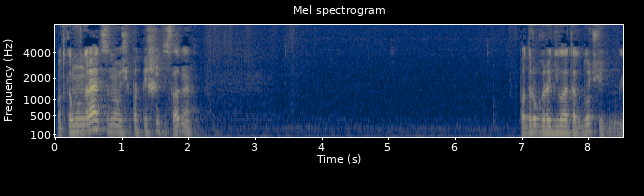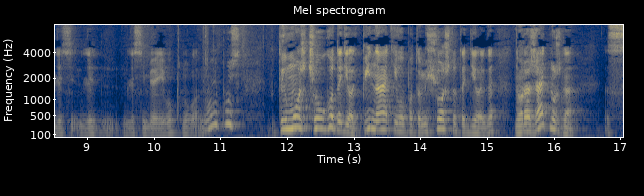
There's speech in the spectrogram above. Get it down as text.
Вот кому нравится, ну, вообще подпишитесь, ладно? Подруга родила так дочь для, для, для себя, его пнула. Ну и пусть ты можешь что угодно делать, пинать его, потом еще что-то делать, да? Но рожать нужно с,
